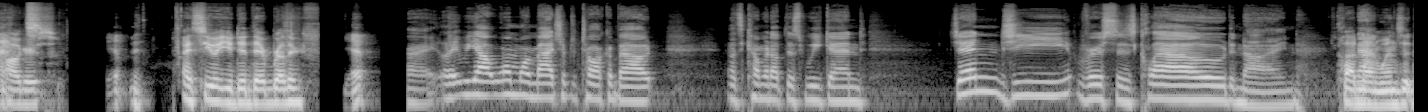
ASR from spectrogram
Pecs. Augers. Yep. I see what you did there, brother. Yep. All right, like, we got one more matchup to talk about. That's coming up this weekend. Gen G versus Cloud Nine. Cloud Nine wins it.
